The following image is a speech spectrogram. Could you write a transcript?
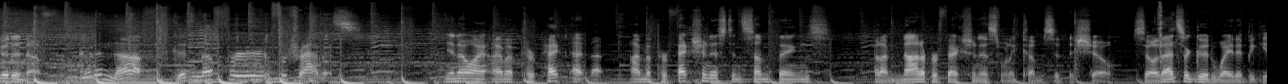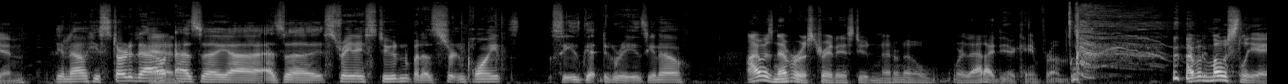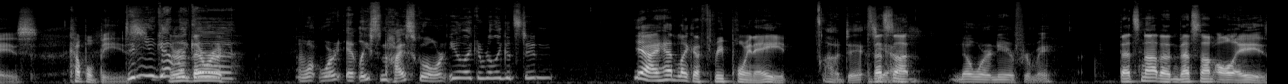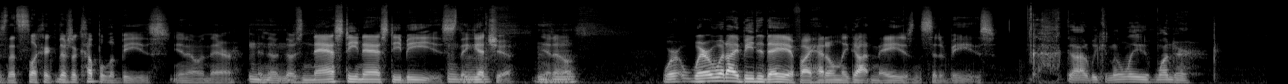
Good enough. Good enough. Good enough for for Travis. You know, I, I'm a perfect. I, I'm a perfectionist in some things, but I'm not a perfectionist when it comes to this show. So that's a good way to begin. You know, he started out And- as a uh, as a straight A student, but at a certain point, C's get degrees. You know. I was never a straight A student. I don't know where that idea came from. I was mostly A's, a couple B's. Didn't you get there, like there a? were? Wa- were- at least in high school, weren't you like a really good student? Yeah, I had like a 3.8. Oh, damn. That's yeah. not. nowhere near for me. That's not a. That's not all A's. That's like a, there's a couple of B's, you know, in there. And Mm-hmm. th- those nasty, nasty B's, they get you. You know. Where where would I be today if I had only gotten A's instead of B's? God, we can only wonder.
